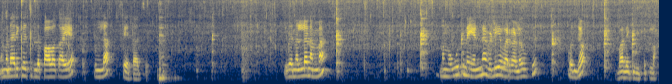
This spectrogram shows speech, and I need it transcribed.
நம்ம நறுக்கி வச்சுருந்த பாவக்காயை ஃபுல்லாக சேர்த்தாச்சு. இதை நல்லா நம்ம நம்ம ஊற்றின எண்ணெய் வெளியே வர்ற அளவுக்கு கொஞ்சம் வதக்கி விட்டுக்கலாம்.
